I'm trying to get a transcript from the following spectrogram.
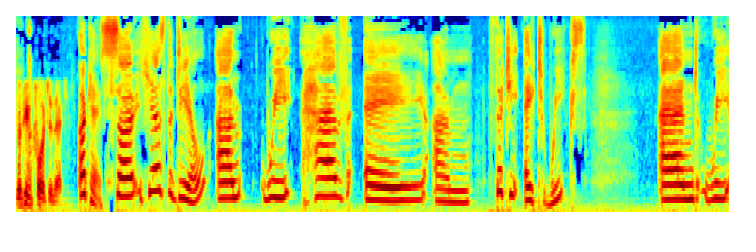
Looking forward to that. Okay, so here's the deal. Um, we have a um, 38 weeks, and we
